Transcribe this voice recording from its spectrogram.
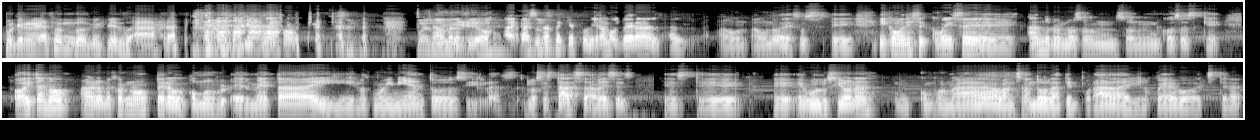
Porque en realidad son 2500. Ah, Pues No, muy pero bien. sí, ojalá, Eso- imagínate que pudiéramos ver al, al- a, un- a uno de esos. eh, y como dice, como dice Andrew, ¿no? Son, son cosas que ahorita no, a lo mejor no, pero como el meta y los movimientos y las, los stats a veces este, eh, evolucionan conforme va avanzando la temporada y el juego, etcétera.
